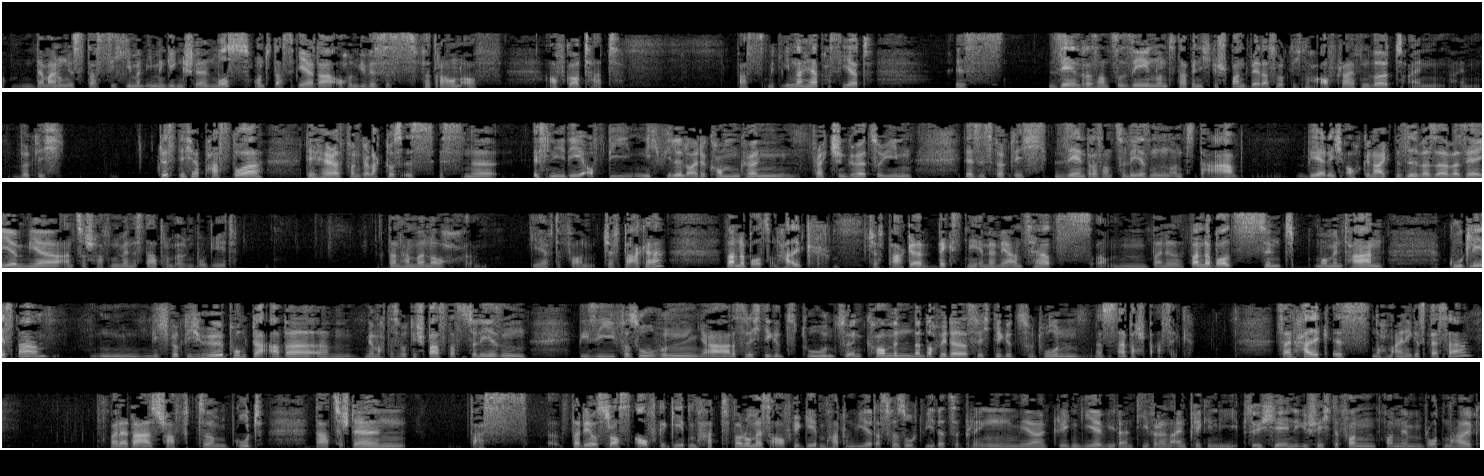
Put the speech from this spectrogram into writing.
ähm, der Meinung ist, dass sich jemand ihm entgegenstellen muss und dass er da auch ein gewisses Vertrauen auf, auf Gott hat. Was mit ihm nachher passiert, ist sehr interessant zu sehen und da bin ich gespannt, wer das wirklich noch aufgreifen wird. Ein, ein wirklich christlicher Pastor, der Herald von Galactus ist, ist eine ist eine Idee, auf die nicht viele Leute kommen können. Fraction gehört zu ihnen. Das ist wirklich sehr interessant zu lesen und da wäre ich auch geneigt, eine Silver Server Serie mir anzuschaffen, wenn es darum irgendwo geht. Dann haben wir noch ähm, die Hefte von Jeff Parker, Thunderbolts und Hulk. Jeff Parker wächst mir immer mehr ans Herz. Ähm, meine Thunderbolts sind momentan gut lesbar nicht wirklich Höhepunkte, aber ähm, mir macht das wirklich Spaß, das zu lesen, wie sie versuchen, ja, das Richtige zu tun, zu entkommen, dann doch wieder das Richtige zu tun. Das ist einfach spaßig. Sein Hulk ist noch um einiges besser, weil er da es schafft, ähm, gut darzustellen, was Thaddeus Ross aufgegeben hat, warum er es aufgegeben hat und wie er das versucht wiederzubringen. Wir kriegen hier wieder einen tieferen Einblick in die Psyche, in die Geschichte von, von dem Roten Hulk,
